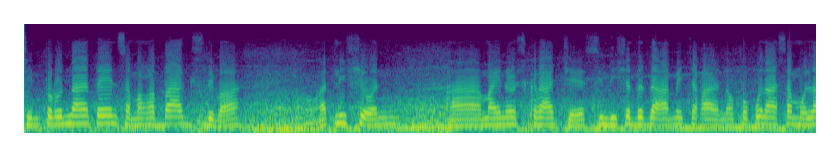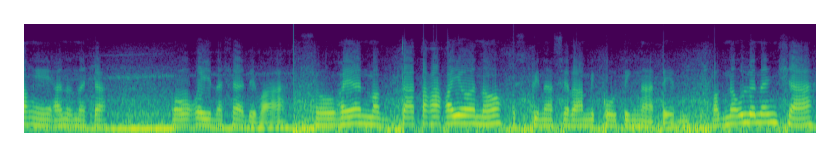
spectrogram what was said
sinturon natin sa mga bags di ba? Oh, at least yun ah, minor scratches hindi siya dadami tsaka ano pupunasan mo lang eh ano na siya okay na siya di ba? So ayan magtataka kayo no? Tapos pinaceramic coating natin. Pag naulanan siya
